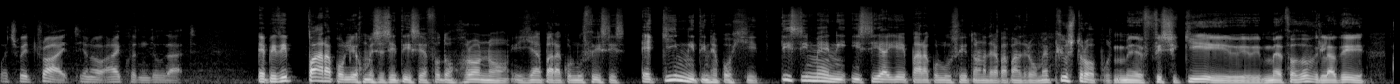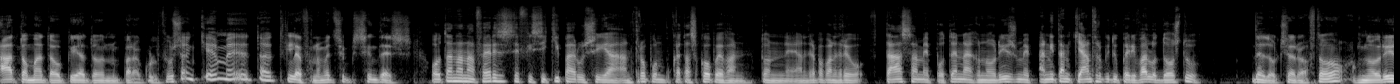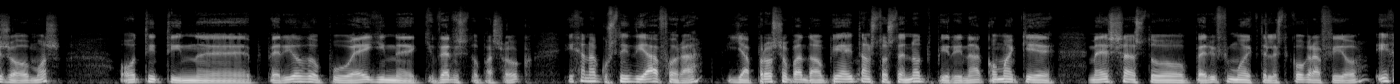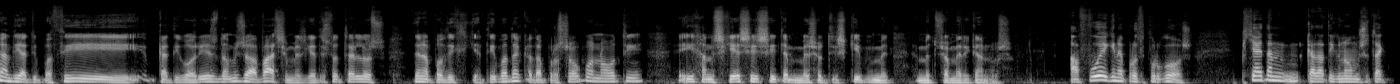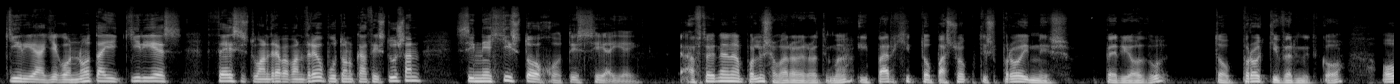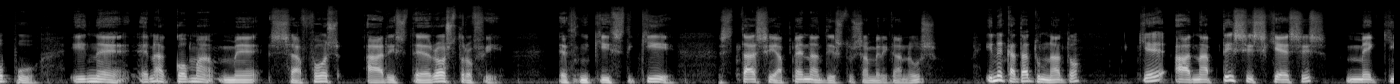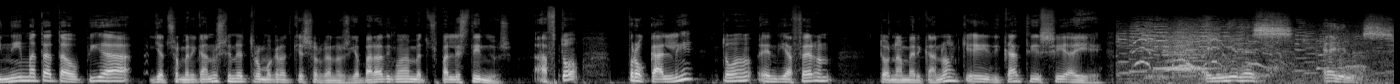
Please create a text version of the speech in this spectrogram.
Επειδή πάρα πολύ έχουμε συζητήσει αυτόν τον χρόνο για παρακολουθήσεις, εκείνη την εποχή, τι σημαίνει η CIA παρακολουθεί τον Ανδρέα Παπανδρέου, με ποιους τρόπους; Με φυσική μέθοδο, δηλαδή άτομα τα οποία τον παρακολουθούσαν και με τα τηλέφωνα, με τις επισυνδέσεις. Όταν αναφέρεσαι σε φυσική παρουσία ανθρώπων που κατασκόπευαν τον ε, Ανδρέα Παπανδρέου, φτάσαμε ποτέ να γνωρίζουμε αν ήταν και άνθρωποι του περιβάλλοντος του; Δεν το ξέρω αυτό. Γνωρίζω όμως ότι την ε, περίοδο που έγινε κυβέρνηση το Πασόκ είχαν ακουστεί διάφορα για πρόσωπα τα οποία ήταν στο στενό του πυρήνα, ακόμα και μέσα στο περίφημο εκτελεστικό γραφείο, είχαν διατυπωθεί κατηγορίες νομίζω αβάσιμες, γιατί στο τέλος δεν αποδείχθηκε τίποτα κατά προσώπων ότι είχαν σχέσεις είτε μέσω της ΚΥΠ με, με τους Αμερικανούς. Αφού έγινε πρωθυπουργός, ποια ήταν κατά τη γνώμη σου τα κύρια γεγονότα ή κύριες θέσεις του Ανδρέα Παπανδρέου που τον καθιστούσαν συνεχή στόχο της CIA. Αυτό είναι ένα πολύ σοβαρό ερώτημα. Υπάρχει το Πασόκ της πρώιμης περίοδου, το προκυβερνητικό, όπου είναι ένα κόμμα με σαφώς αριστερόστροφη εθνικιστική στάση απέναντι στους Αμερικανούς, είναι κατά του ΝΑΤΟ και αναπτύσσει σχέσεις με κινήματα τα οποία για τους Αμερικανούς είναι τρομοκρατικές οργανώσεις. Για παράδειγμα με τους Παλαιστίνιους. Αυτό προκαλεί το ενδιαφέρον των Αμερικανών και ειδικά της CIA. Ελληνίδες Έλληνας,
